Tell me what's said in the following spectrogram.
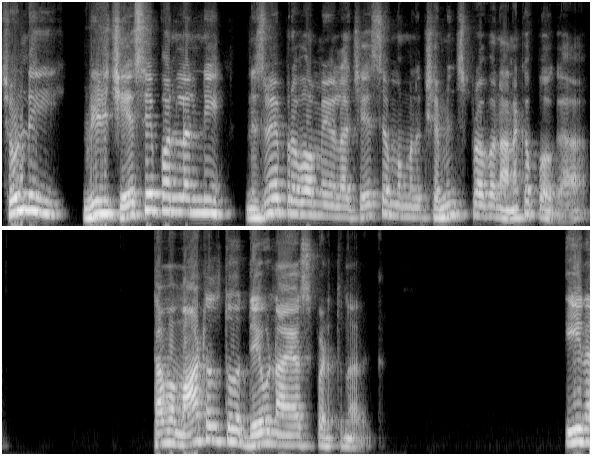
చూడండి వీళ్ళు చేసే పనులన్నీ నిజమే ప్రభా మేము ఇలా చేసాం మమ్మల్ని క్షమించు ప్రభా అని అనకపోగా తమ మాటలతో దేవుని ఆయాసపెడుతున్నారు. ఈయన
